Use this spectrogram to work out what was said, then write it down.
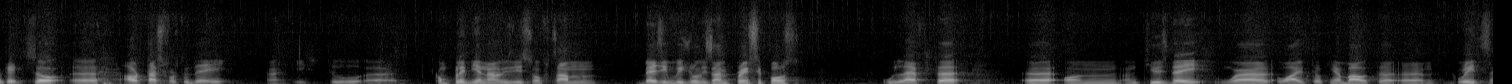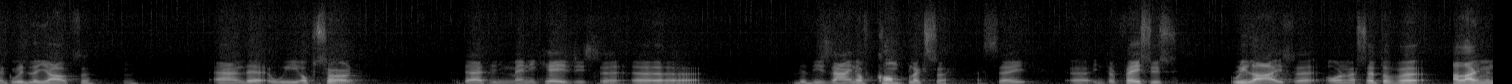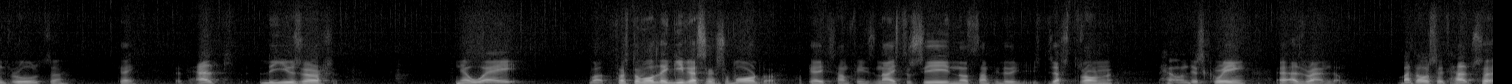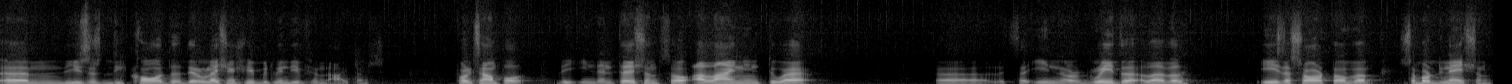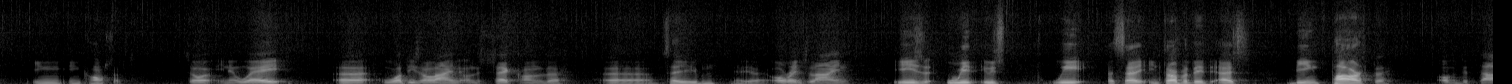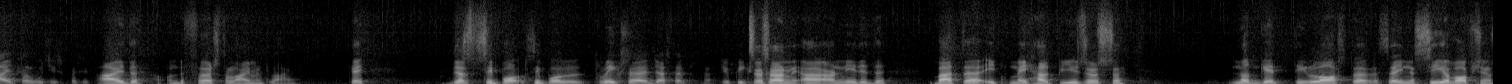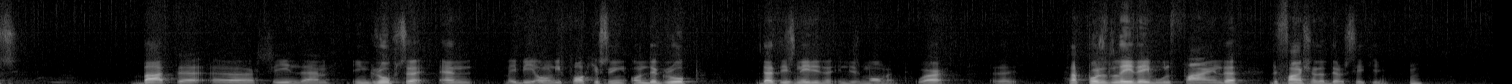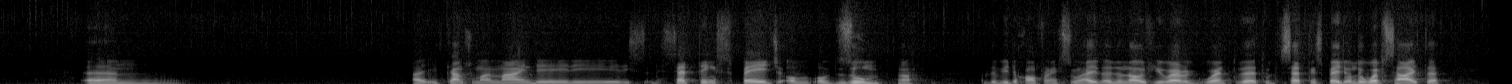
Okay, so uh, our task for today uh, is to uh, complete the analysis of some basic visual design principles. We left uh, uh, on, on Tuesday while, while talking about uh, um, grids and grid layouts. And we observed that in many cases, the design of complex, say, interfaces relies on a set of alignment rules okay, that helps the user in a way, well, first of all, they give a sense of order. Okay, something is nice to see, not something that is just thrown on the screen uh, at random. But also it helps um, the users decode the relationship between different items. For example, the indentation, so aligning to a, uh, let's say, inner grid level is a sort of uh, subordination in, in concept. So in a way, uh, what is aligned on the second, uh, say, uh, orange line is we, is we say, interpret it as being part of the title which is specified on the first alignment line. Okay, just simple simple tricks. Uh, just a, a, few pixels are are needed, but uh, it may help users not getting lost, uh, say, in a sea of options, but uh, uh, seeing them in groups and maybe only focusing on the group that is needed in this moment, where supposedly they will find the function that they're seeking. Hmm? Um, it comes to my mind the, the, the settings page of, of Zoom the video conference room. I, I, don't know if you ever went to the, to the settings page on the website. Uh,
